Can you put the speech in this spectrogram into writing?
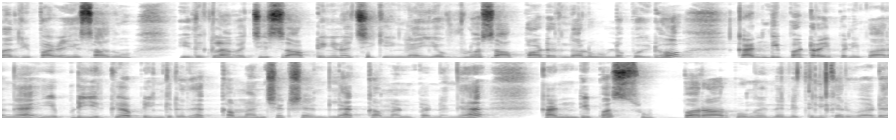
மாதிரி பழைய சாதம் இதுக்கெலாம் வச்சு சாப்பிட்டிங்கன்னு வச்சுக்கிங்களேன் எவ்வளோ சாப்பாடு இருந்தாலும் உள்ளே போயிடும். கண்டிப்பாக ட்ரை பண்ணி பாருங்கள் எப்படி இருக்குது அப்படிங்கிறத கமெண்ட் செக்ஷனில் கமெண்ட் பண்ணுங்கள் கண்டிப்பாக சூப் சூப்பராக இருக்குங்க இந்த நெத்திலி கருவாடு.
